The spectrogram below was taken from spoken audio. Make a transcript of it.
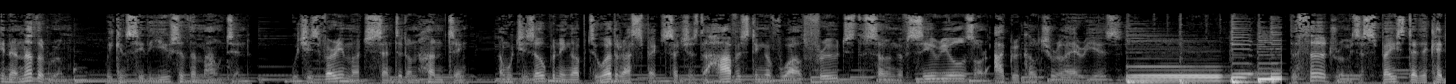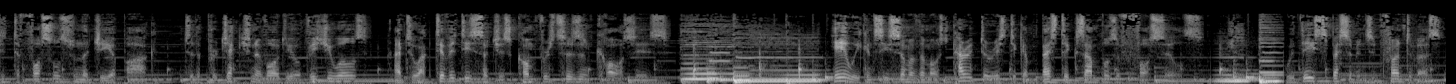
In another room, we can see the use of the mountain, which is very much centered on hunting and which is opening up to other aspects such as the harvesting of wild fruits, the sowing of cereals or agricultural areas. The third room is a space dedicated to fossils from the geopark, to the projection of audio visuals, and to activities such as conferences and courses. Here we can see some of the most characteristic and best examples of fossils. With these specimens in front of us,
